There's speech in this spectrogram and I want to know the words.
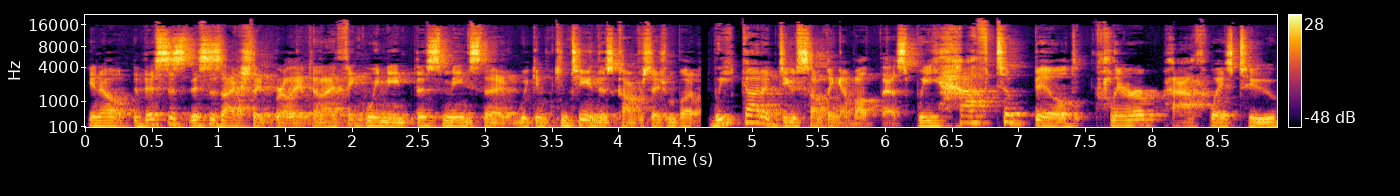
You know, this is this is actually brilliant, and I think we need. This means that we can continue this conversation, but we got to do something about this. We have to build clearer pathways to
